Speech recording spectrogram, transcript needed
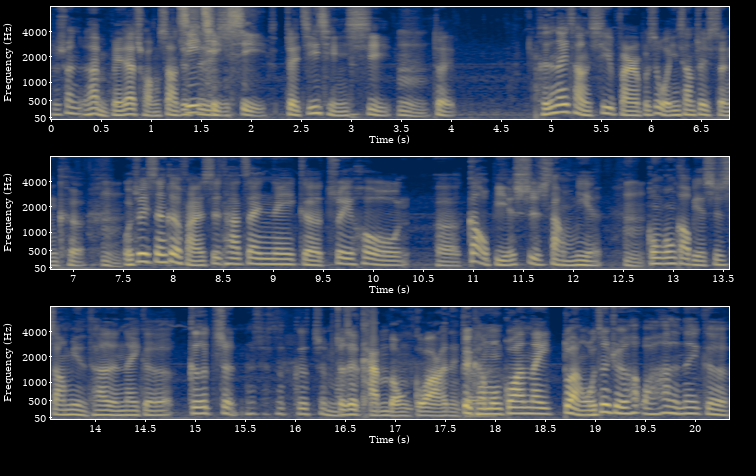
不算他没在床上，就是激情戏，对激情戏，嗯。对。可是那一场戏反而不是我印象最深刻，嗯。我最深刻反而是他在那个最后呃告别式上面，嗯。公公告别式上面他的那个歌阵，那是是歌阵吗？就是看蒙瓜那个，对，看蒙瓜那一段，我真的觉得他哇，他的那个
